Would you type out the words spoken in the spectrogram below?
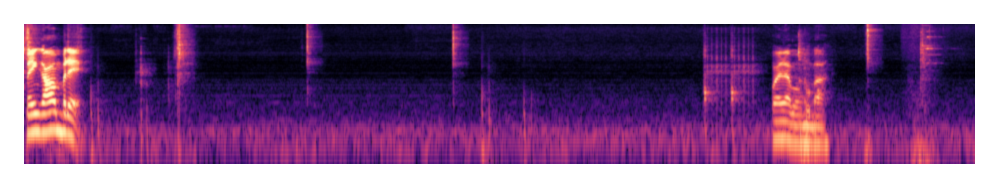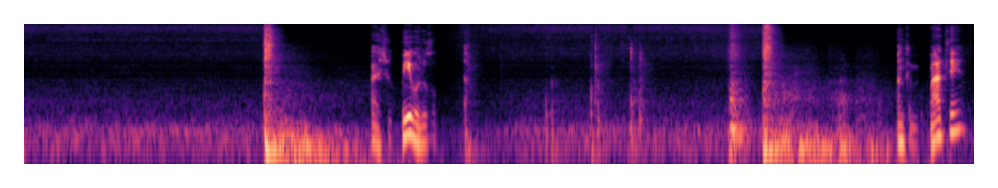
Venga, hombre. ¿Cuál es la bomba? Ah, vivo, puta. Aunque me mate.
